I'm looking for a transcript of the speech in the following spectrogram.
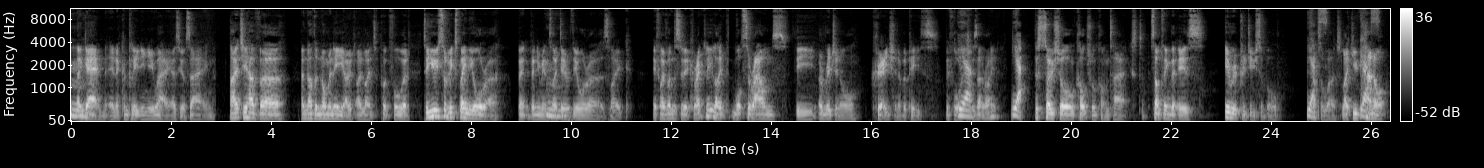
mm. again in a completely new way, as you're saying. I actually have uh, another nominee I'd, I'd, like to put forward. So you sort of explain the aura, Benjamin's mm. idea of the aura as like, if I've understood it correctly, like what surrounds the original creation of a piece before yeah. it. Is that right? Yeah. The social, cultural context, something that is irreproducible. Yes. That's a word. Like you yes. cannot.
